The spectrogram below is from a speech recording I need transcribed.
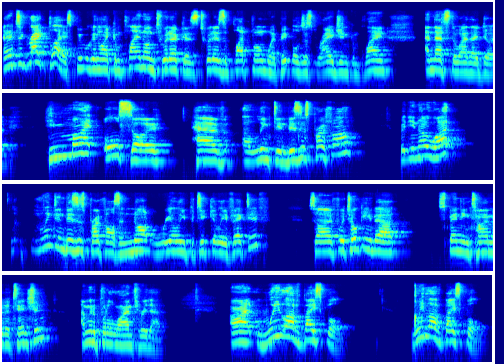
And it's a great place. People can like complain on Twitter because Twitter is a platform where people just rage and complain. And that's the way they do it. He might also have a LinkedIn business profile. But you know what? LinkedIn business profiles are not really particularly effective. So if we're talking about spending time and attention, I'm going to put a line through that. All right. We love baseball. We love baseball.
